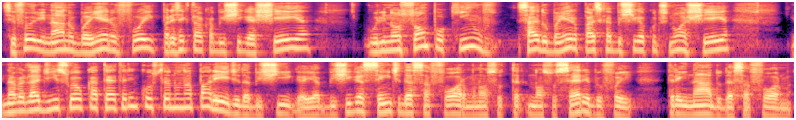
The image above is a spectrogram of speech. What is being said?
Você foi urinar no banheiro, foi, parecia que estava com a bexiga cheia, urinou só um pouquinho, sai do banheiro, parece que a bexiga continua cheia. E na verdade isso é o catéter encostando na parede da bexiga e a bexiga sente dessa forma, o nosso, nosso cérebro foi treinado dessa forma.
